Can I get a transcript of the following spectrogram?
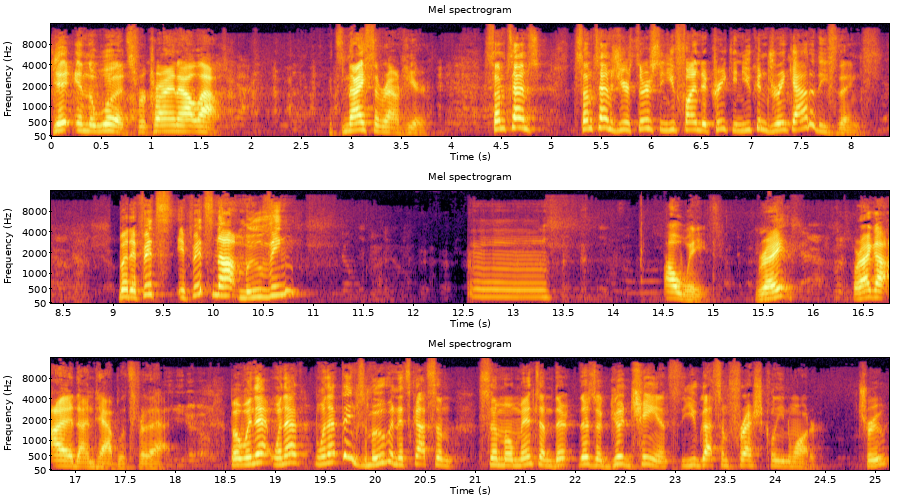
Get in the woods for crying out loud. It's nice around here. Sometimes, sometimes you're thirsty and you find a creek and you can drink out of these things. But if it's if it's not moving, mm, I'll wait, right? Or I got iodine tablets for that. But when that when that when that thing's moving, it's got some some momentum. There, there's a good chance that you've got some fresh, clean water. True.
